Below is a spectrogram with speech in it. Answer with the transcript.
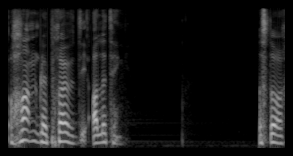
Og han ble prøvd i alle ting. Det står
